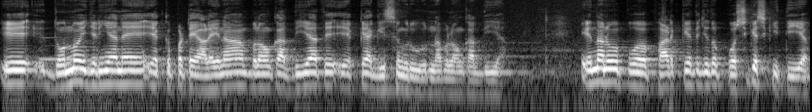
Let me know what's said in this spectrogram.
ਇਹ ਦੋਨੋਂ ਹੀ ਜਿਹੜੀਆਂ ਨੇ, ਇੱਕ ਪਟਿਆਲੇ ਨਾਲ ਬਿਲੋਂਗ ਕਰਦੀ ਆ ਤੇ ਇੱਕ ਹੈਗੀ ਸੰਗਰੂਰ ਨਾਲ ਬਿਲੋਂਗ ਕਰਦੀ ਆ। ਇਹਨਾਂ ਨੂੰ ਪ- ਫੜ ਕੇ ਤੇ ਜਦੋਂ ਪੁੱਛਗਿੱਛ ਕੀਤੀ ਆ,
